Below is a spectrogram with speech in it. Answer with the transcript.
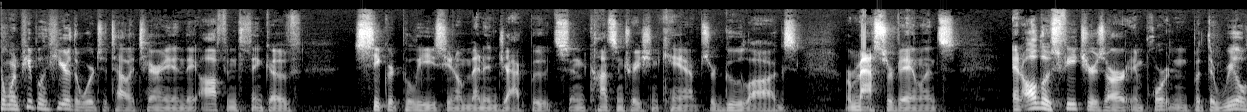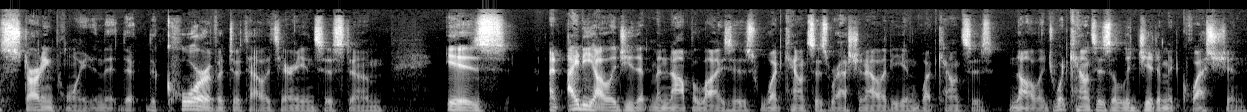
So when people hear the word totalitarian, they often think of secret police, you know, men in jackboots and concentration camps or gulags or mass surveillance. And all those features are important, but the real starting point and the, the, the core of a totalitarian system is an ideology that monopolizes what counts as rationality and what counts as knowledge, what counts as a legitimate question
